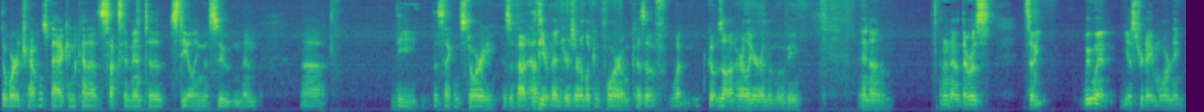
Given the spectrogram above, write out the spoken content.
the word travels back and kind of sucks him into stealing the suit, and then uh, the the second story is about how the Avengers are looking for him because of what goes on earlier in the movie. And um, I don't know, there was so we went yesterday morning,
